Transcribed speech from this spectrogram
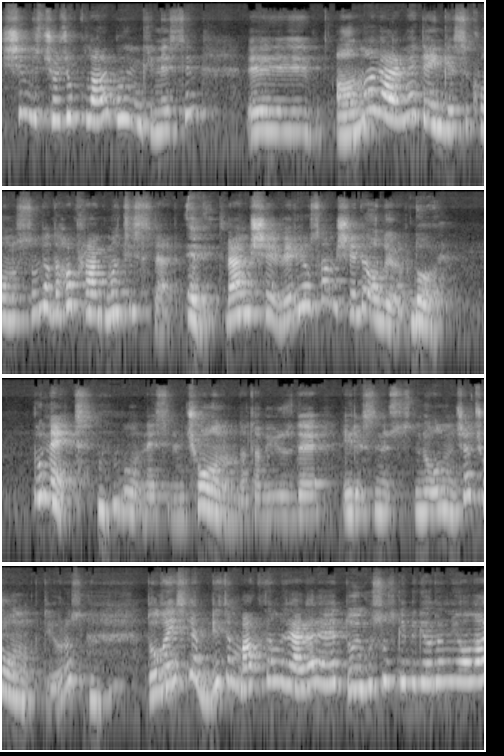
Şimdi çocuklar bugünkü nesil e, alma verme dengesi konusunda daha pragmatistler. Evet. Ben bir şey veriyorsam bir şey de alıyorum. Doğru. Bu net. Bu neslin çoğunluğunda tabii yüzde 50'sinin üstünde olunca çoğunluk diyoruz. Dolayısıyla bizim baktığımız yerden evet duygusuz gibi görünüyorlar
